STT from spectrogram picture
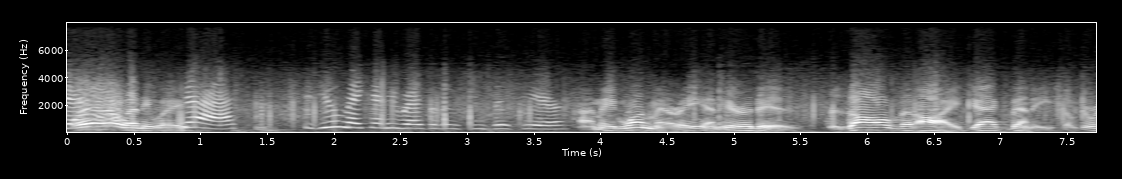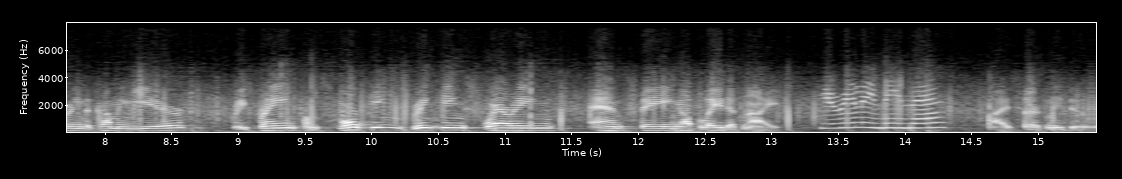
Jack, Well, anyway. Jack, did you make any resolutions this year? I made one, Mary, and here it is. Resolved that I, Jack Benny, shall during the coming year refrain from smoking, drinking, swearing, and staying up late at night. Do you really mean that? I certainly do.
